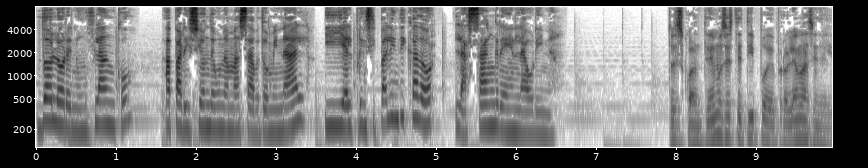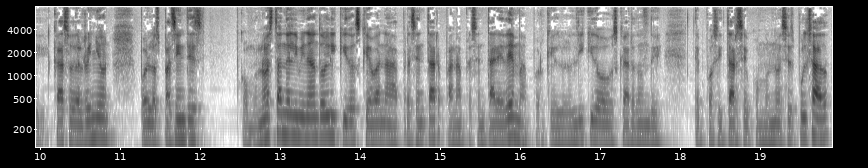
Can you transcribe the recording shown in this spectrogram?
Dolor en un flanco, aparición de una masa abdominal y el principal indicador, la sangre en la orina. Entonces, cuando tenemos este tipo de problemas en el caso del riñón, pues los pacientes como no están eliminando líquidos que van a presentar, van a presentar edema, porque el líquido va a buscar dónde depositarse como no es expulsado,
